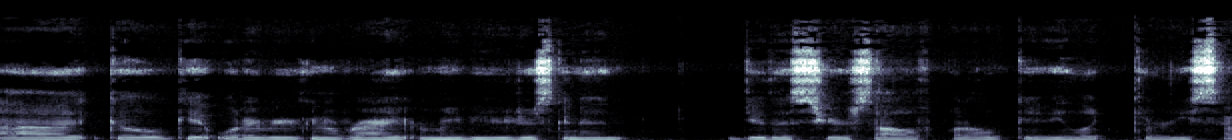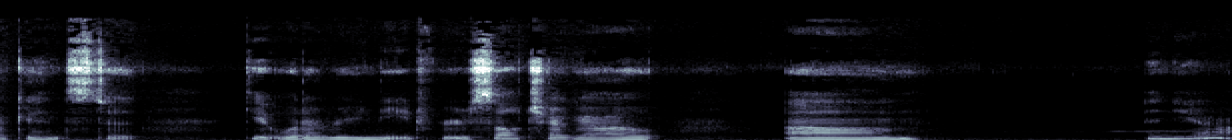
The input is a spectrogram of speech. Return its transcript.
uh, go get whatever you're gonna write, or maybe you're just gonna do this to yourself, but I'll give you like 30 seconds to get whatever you need for your self checkout. Um, and yeah.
